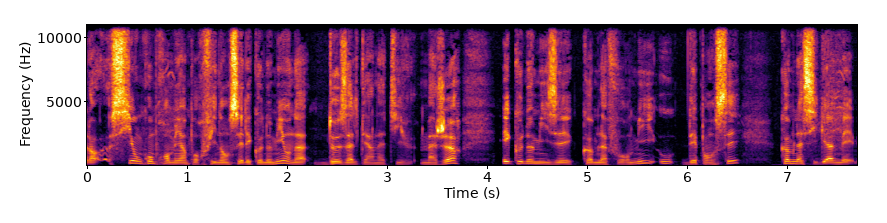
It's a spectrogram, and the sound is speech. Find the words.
Alors, si on comprend bien, pour financer l'économie, on a deux alternatives majeures économiser comme la fourmi ou dépenser comme la cigale. Mais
